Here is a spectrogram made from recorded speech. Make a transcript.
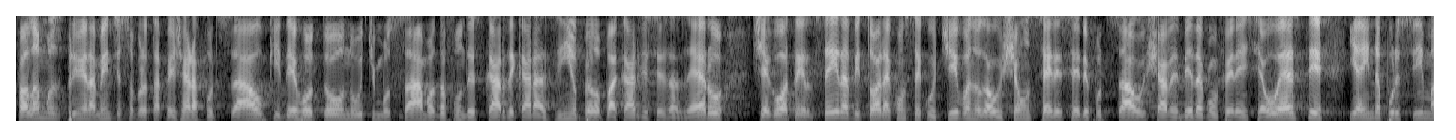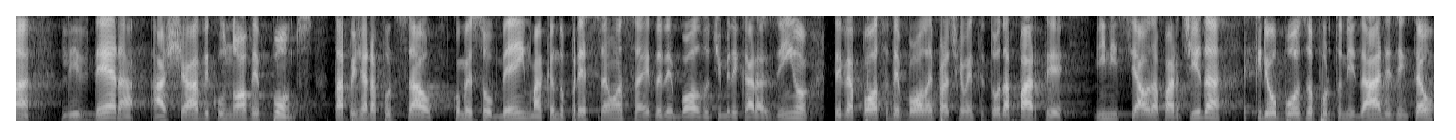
Falamos primeiramente sobre o Tapejara Futsal, que derrotou no último sábado a Fundescar de Carazinho pelo placar de 6 a 0. Chegou a terceira vitória consecutiva no Gauchão Série C de Futsal, chave B da Conferência Oeste, e ainda por cima lidera a chave com nove pontos. Tapejara Futsal começou bem, marcando pressão à saída de bola do time de Carazinho. Teve a posse de bola em praticamente toda a parte inicial da partida, criou boas oportunidades, então,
